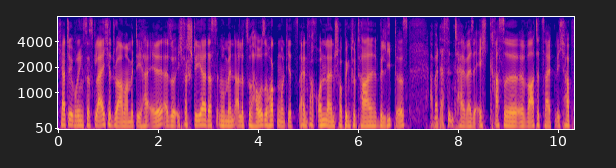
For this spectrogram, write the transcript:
Ich hatte übrigens das gleiche Drama mit DHL. Also ich verstehe ja, dass im Moment alle zu Hause hocken und jetzt einfach Online-Shopping total beliebt ist. Aber das sind teilweise echt krasse äh, Wartezeiten. Ich habe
